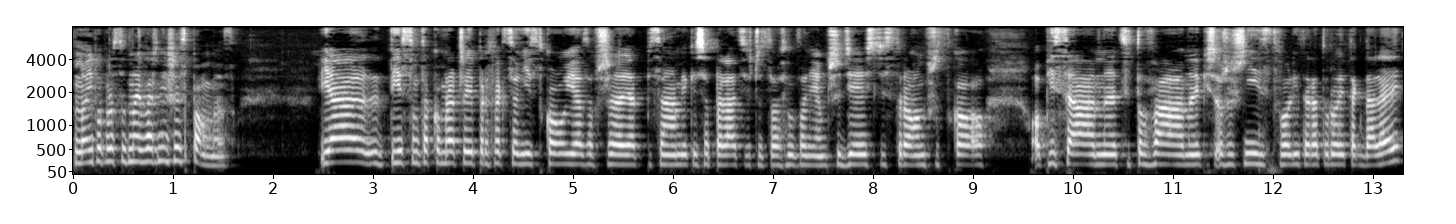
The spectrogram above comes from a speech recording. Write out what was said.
No i po prostu najważniejszy jest pomysł. Ja jestem taką raczej perfekcjonistką. Ja zawsze, jak pisałam jakieś apelacje czy coś, no to nie wiem, 30 stron, wszystko opisane, cytowane, jakieś orzecznictwo, literatura i tak dalej.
